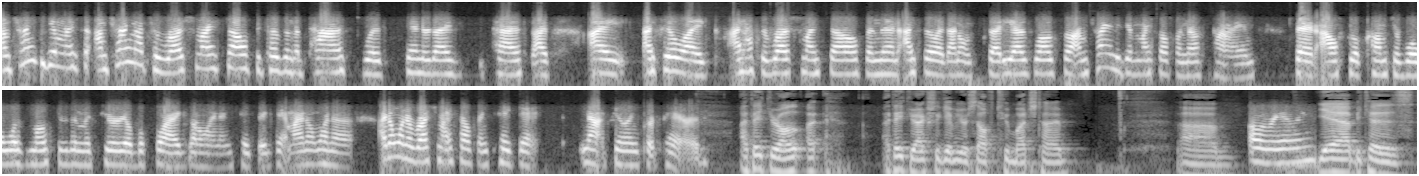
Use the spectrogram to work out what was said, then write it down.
I'm trying to get myself. I'm trying not to rush myself because in the past with standardized tests, I've I I feel like I have to rush myself, and then I feel like I don't study as well. So I'm trying to give myself enough time that I'll feel comfortable with most of the material before I go in and take the exam. I don't want to. I don't want to rush myself and take it not feeling prepared. I think you're all. I, I think you're actually giving yourself too much time. Um, Oh, really? yeah, because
